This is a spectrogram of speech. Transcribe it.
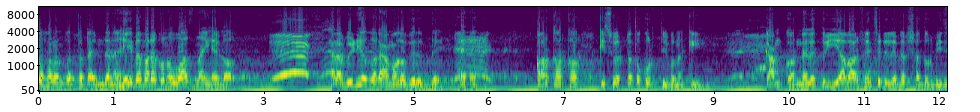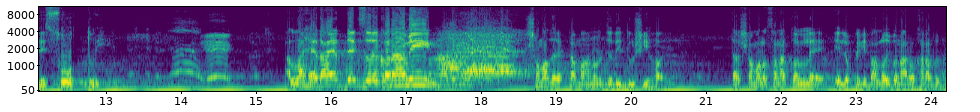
তো পালন করতে টাইম দেয় না। এই ব্যাপারে কোনো ওয়াজ নাই হে গো। হেরা ভিডিও করে আমাকে বিরুদ্ধে। কর কর কর, কিছু একটা তো করতেইব নাকি? কাম কর নাহলে তুই ইয়াবার ফেন্সি ডিলে ব্যবসা ধরবি, যে সোত তুই। আল্লাহ হেদায়েত দেখ, জোরে করে, আমিন। সমাজের একটা মানুষ যদি দোষী হয় তার সমালোচনা করলে এই লোকটা কি ভালো হইব না আরও খারাপ হইব?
